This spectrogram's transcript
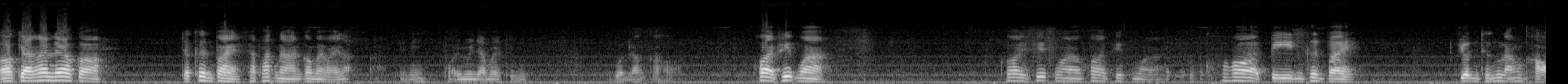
ออกจากนั้นแล้วก็จะขึ้นไปถ้าพักนานก็ไม่ไหวละที่นี่เพราะมันยังไม่ถึง บนหลังเขาค่อยพลิกมา ค่อยพลิกมา ค่อยพลิกมา ค่อยปีนขึ้นไป จนถึงหลังเขา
